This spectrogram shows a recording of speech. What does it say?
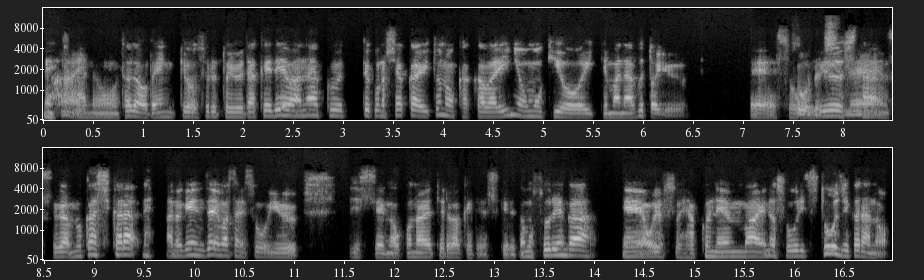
ね、はい、あの、ただお勉強するというだけではなくって、この社会との関わりに重きを置いて学ぶという、えー、そういうスタンスが昔からね、あの、現在まさにそういう実践が行われているわけですけれども、それが、えー、およそ100年前の創立当時からの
